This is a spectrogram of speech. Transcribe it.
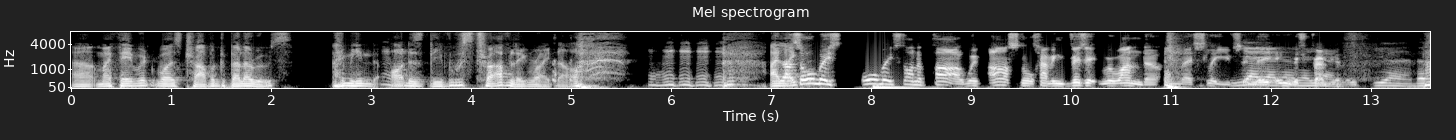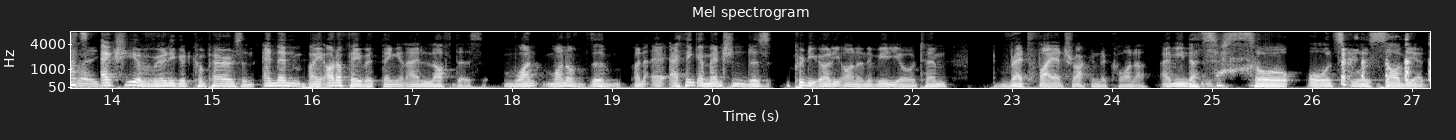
Uh, my favorite was travel to Belarus I mean, mm-hmm. honestly, who's traveling right now? I like That's almost almost on a par with Arsenal having visit Rwanda on their sleeves yeah, in the yeah, English yeah, Premier League. Yeah, that's, that's actually a really good comparison. And then my other favorite thing, and I love this one. One of the, and I think I mentioned this pretty early on in the video, Tim. Red fire truck in the corner. I mean, that's so old school Soviet.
